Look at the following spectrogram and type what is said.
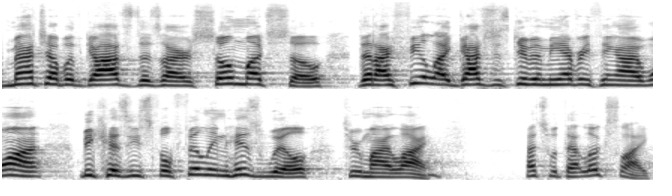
match up with God's desires so much so that I feel like God's just giving me everything I want because He's fulfilling His will through my life. That's what that looks like.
